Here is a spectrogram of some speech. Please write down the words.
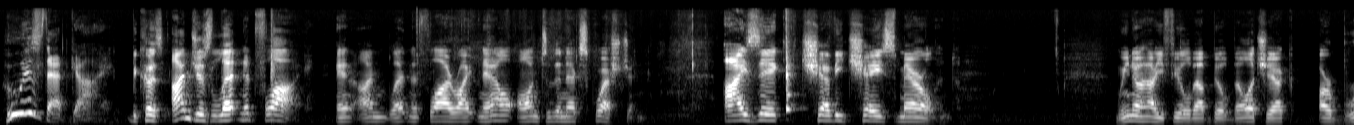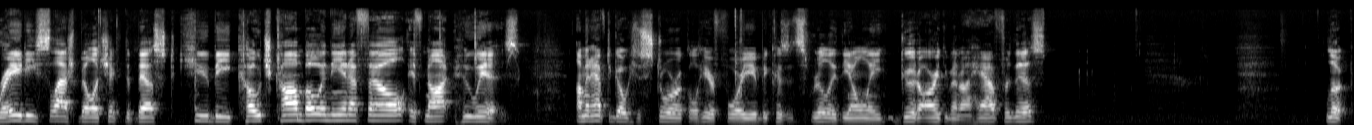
who is that guy? Because I'm just letting it fly. And I'm letting it fly right now. On to the next question. Isaac, Chevy Chase, Maryland. We know how you feel about Bill Belichick. Are Brady slash Belichick the best QB coach combo in the NFL? If not, who is? I'm going to have to go historical here for you because it's really the only good argument I have for this. Look,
